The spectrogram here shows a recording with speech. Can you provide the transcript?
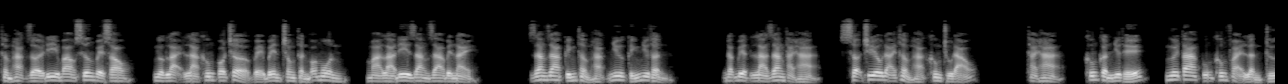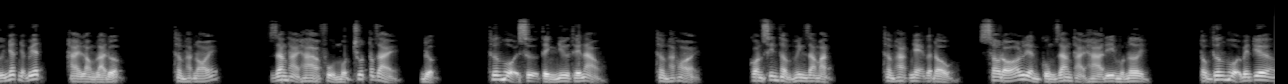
Thẩm hạc rời đi bao xương về sau, ngược lại là không có trở về bên trong thần võ môn, mà là đi giang ra bên này. Giang ra kính thẩm hạc như kính như thần. Đặc biệt là giang thải hà, sợ chiêu đãi thẩm hạc không chú đáo. Thải hà không cần như thế, người ta cũng không phải lần thứ nhất nhận biết, hài lòng là được. Thẩm hạc nói. Giang Hải hà phủ một chút tóc dài, được. Thương hội sự tình như thế nào? Thẩm hạc hỏi. Còn xin thẩm minh ra mặt. Thẩm hạc nhẹ gật đầu, sau đó liền cùng giang thải hà đi một nơi. Tổng thương hội bên kia,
